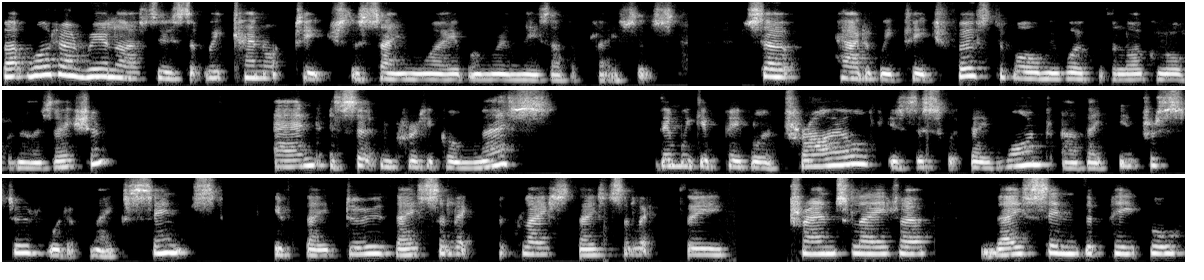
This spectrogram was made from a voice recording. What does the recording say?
But what I realized is that we cannot teach the same way when we're in these other places. So how do we teach? First of all, we work with a local organisation and a certain critical mass. Then we give people a trial. Is this what they want? Are they interested? Would it make sense? If they do, they select the place, they select the translator, they send the people,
